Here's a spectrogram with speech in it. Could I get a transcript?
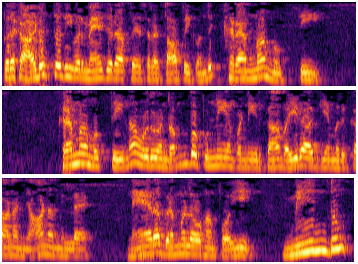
பிறகு அடுத்தது இவர் மேஜரா பேசுற டாபிக் வந்து கிரம முக்தி. கிரம முக்தினா ஒருவன் ரொம்ப புண்ணியம் பண்ணியிருக்கான் வைராகியம் இருக்கு ஆனா ஞானம் இல்ல. நேர பிரம்மலோகம் போய் மீண்டும்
